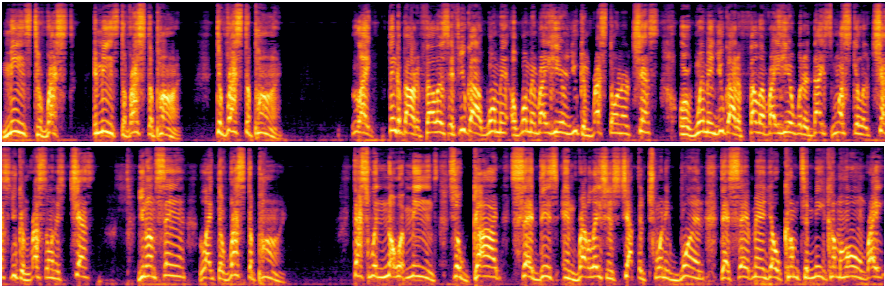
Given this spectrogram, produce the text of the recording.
means to rest. It means to rest upon. To rest upon. Like Think about it, fellas. If you got a woman, a woman right here and you can rest on her chest, or women, you got a fella right here with a nice muscular chest, you can rest on his chest. You know what I'm saying? Like the rest upon. That's what Noah means. So God said this in Revelations chapter 21 that said, man, yo, come to me, come home, right?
